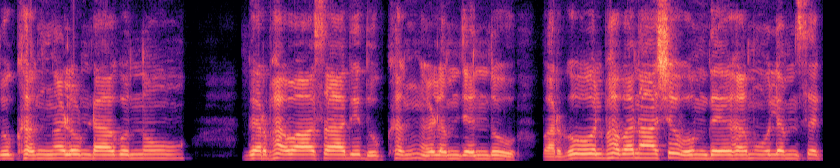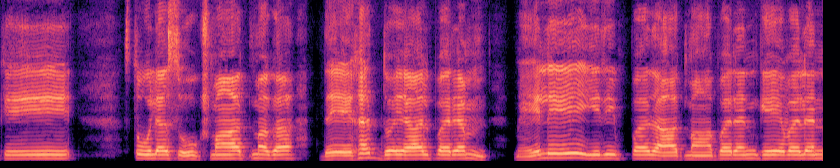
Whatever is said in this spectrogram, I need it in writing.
ദുഃഖങ്ങളുണ്ടാകുന്നു. ഗർഭവാസാദി ദുഃഖങ്ങളും ജന്തു വർഗോത്ഭവനാശവും ദേഹമൂലം സഖേ. സ്ഥൂല സൂക്ഷ്മാത്മക ദേഹദ്വയാൽ പരം മേലേ ഇരിപ്പതാത്മാപരൻ കേവലൻ.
